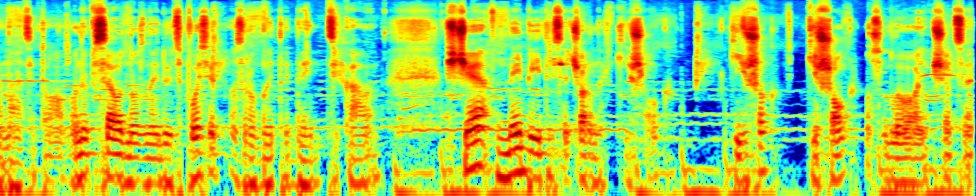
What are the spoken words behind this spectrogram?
13-го. Вони все одно знайдуть спосіб зробити день цікавим. Ще не бійтеся чорних кішок. Кішок, кішок, особливо якщо це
